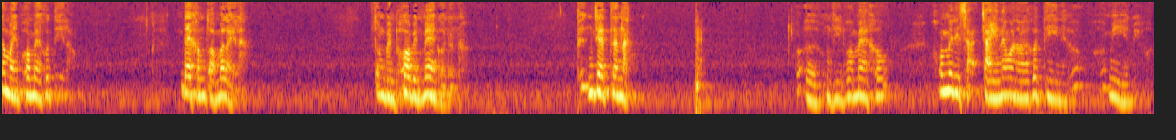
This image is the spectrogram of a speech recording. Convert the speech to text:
ทำไมพ่อแม่เขาตีเรา ได้คำตอบเมื่อไหร่ล่ะ ต้องเป็นพ่อเป็นแม่ก่อนนะถึงจะตระหนัก ว่าเออบางทีพ่อแม่เขาเขาไม่ได้สะใจนะว่าตอนเขาตีเนี่ยเขาเขามีเหตุมีผล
